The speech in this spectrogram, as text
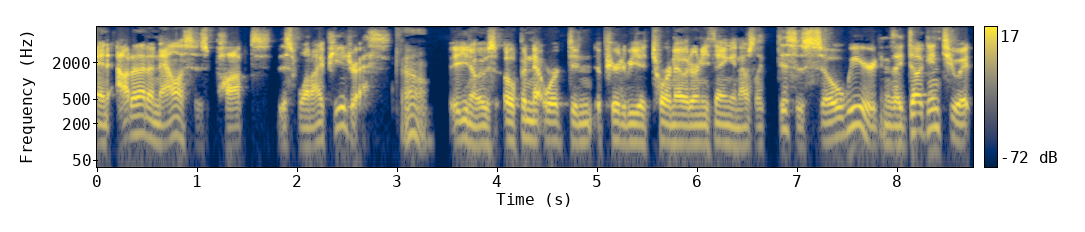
and out of that analysis popped this one IP address. Oh. You know, it was open network, didn't appear to be a Tor node or anything. And I was like, this is so weird. And as I dug into it,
